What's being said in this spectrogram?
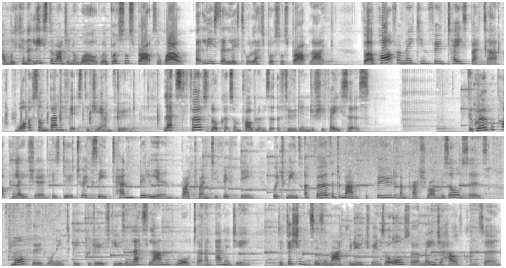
and we can at least imagine a world where Brussels sprouts are, well, at least a little less Brussels sprout like. But apart from making food taste better, what are some benefits to GM food? Let's first look at some problems that the food industry faces. The global population is due to exceed 10 billion by 2050, which means a further demand for food and pressure on resources. More food will need to be produced using less land, water, and energy, Deficiencies in micronutrients are also a major health concern,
